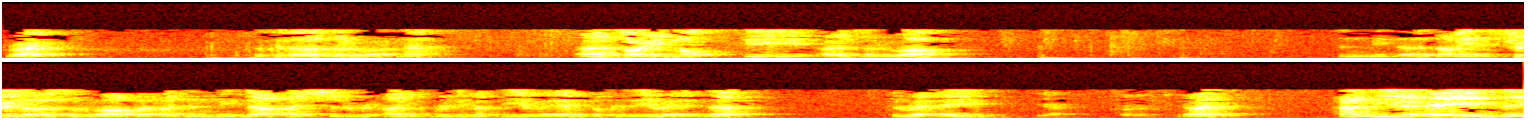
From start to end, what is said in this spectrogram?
Right? Look at the Ozarua now. Uh, sorry, not the Ozarua. Didn't mean that. I mean, it's true that I the Ozarua, but I didn't mean that. I should. Have, I really meant the Yereim. Look at the Yereim there. The Re'aim. Yeah, correct. Right? And the Yereim, the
